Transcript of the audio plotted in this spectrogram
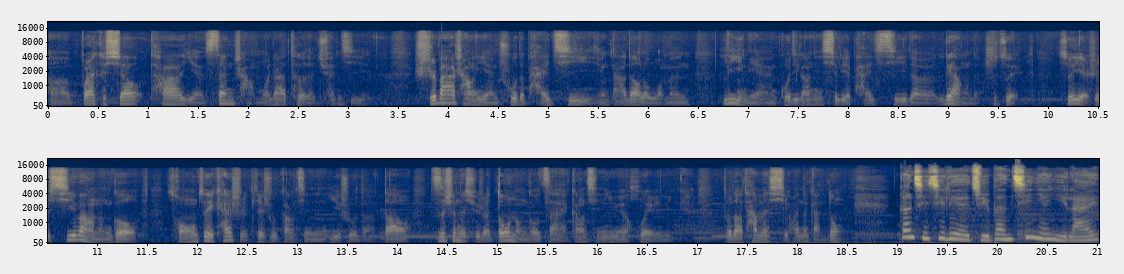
啊，布莱克肖他演三场莫扎特的全集，十八场演出的排期已经达到了我们历年国际钢琴系列排期的量的之最，所以也是希望能够从最开始接触钢琴艺术的到资深的学者都能够在钢琴音乐会里面得到他们喜欢的感动。钢琴系列举办七年以来，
